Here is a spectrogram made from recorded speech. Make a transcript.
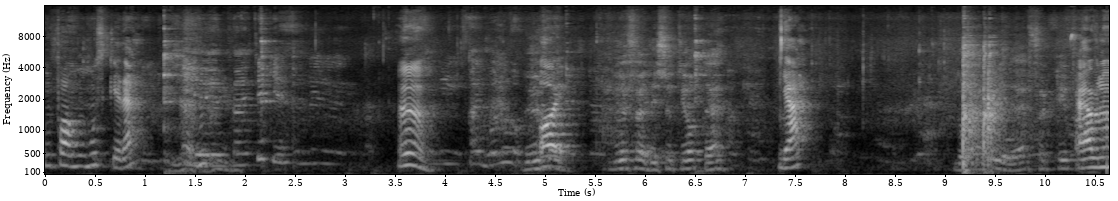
hon får hon husker det Vad tycker jag? เออ Aj, vadå? Du är, Oj. född, du är född i 78. ja Då blir det 45. เอาหนู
